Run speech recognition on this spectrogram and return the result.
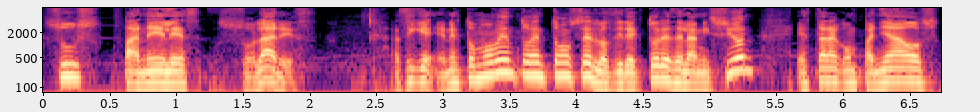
sus paneles solares. Así que en estos momentos entonces los directores de la misión están acompañados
